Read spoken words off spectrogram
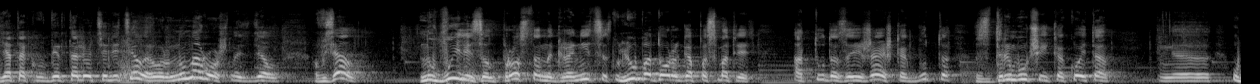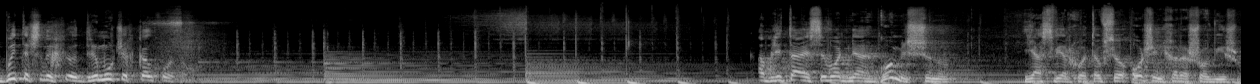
Я так в вертолете летел, я говорю, ну нарочно сделал. Взял, ну вылезал просто на границе. Любо-дорого посмотреть. Оттуда заезжаешь, как будто с дремучей какой-то э, убыточных э, дремучих колхозов. Облетая сегодня Гомельщину, я сверху это все очень хорошо вижу.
